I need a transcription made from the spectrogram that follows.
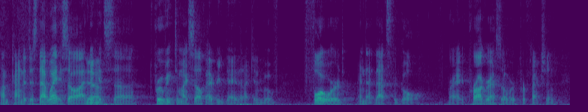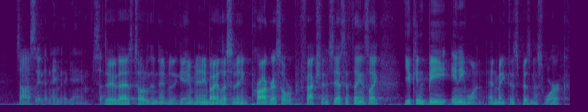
I'm kind of just that way. So I Yeah. think it's uh, proving to myself every day that I can move forward and that that's the goal, right? Progress over perfection is honestly the name of the game. So Dude, that is totally the name of the game. Anybody listening, progress over perfection. See, that's the thing. It's like you can be anyone and make this business work.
